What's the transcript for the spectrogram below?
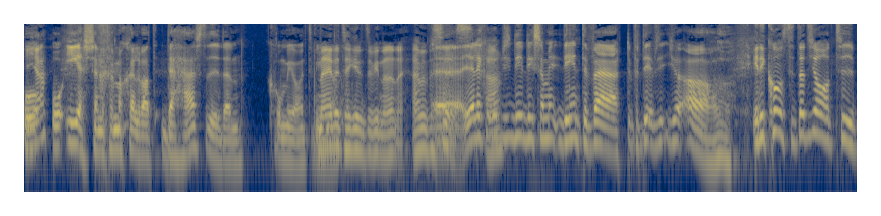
och, Ja. och erkänner för mig själv att det här striden kommer jag inte vinna. Nej, det tänker du inte vinna. Nej, Nej, men precis. Eh, jag, Ja. det, liksom, det är inte värt, för det, jag, ah. Är det konstigt att jag typ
